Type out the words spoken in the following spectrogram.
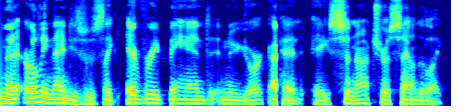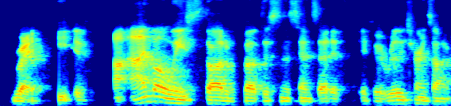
In the early 90s was like every band in New York had a Sinatra sound alike. Right. If I've always thought about this in the sense that if, if it really turns on a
